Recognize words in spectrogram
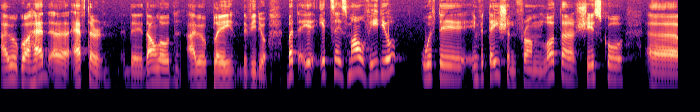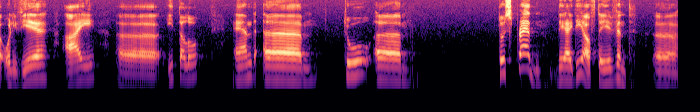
I will go ahead uh, after the download, I will play the video. But it, it's a small video with the invitation from Lothar, Xisco, uh, Olivier, I, uh, Italo, and um, to, um, to spread the idea of the event uh,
